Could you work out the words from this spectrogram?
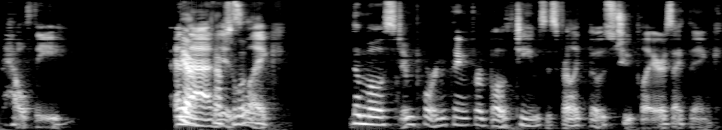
healthy. And yeah, that absolutely. is like the most important thing for both teams is for like those two players, I think.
